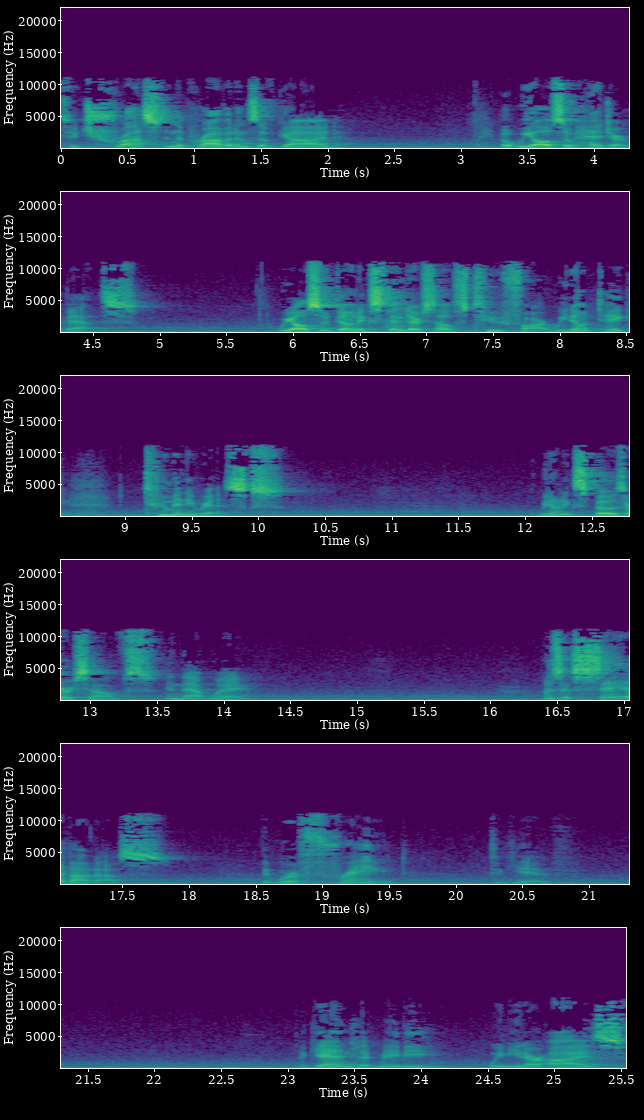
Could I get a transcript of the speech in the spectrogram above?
to trust in the providence of God, but we also hedge our bets. We also don't extend ourselves too far. We don't take too many risks. We don't expose ourselves in that way. What does it say about us that we're afraid to give? Again, that maybe we need our eyes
